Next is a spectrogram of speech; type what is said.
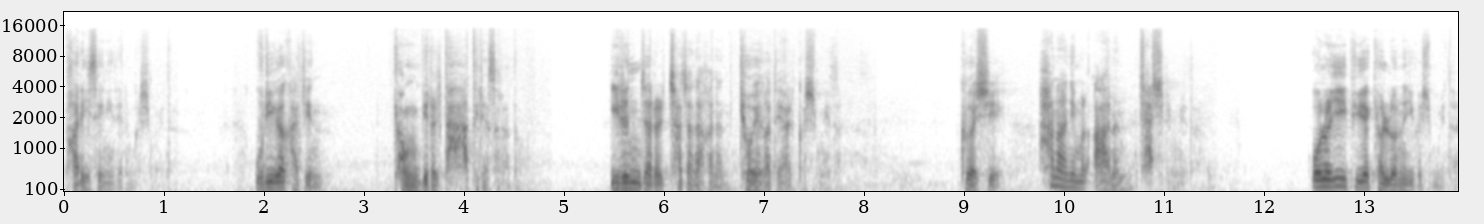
바리새인이 되는 것입니다. 우리가 가진 경비를 다 들여서라도 잃은 자를 찾아 나가는 교회가 되어야 할 것입니다. 그것이 하나님을 아는 자식입니다. 오늘 이 비유의 결론은 이것입니다.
